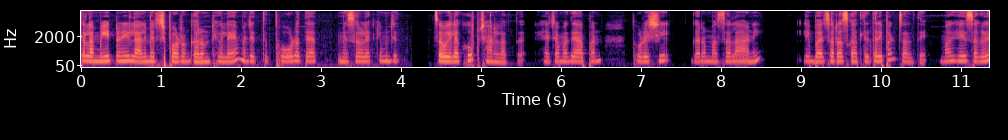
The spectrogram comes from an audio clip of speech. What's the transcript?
त्याला मीठ आणि लाल मिरची पावडर घालून ठेवले आहे. म्हणजे थोडं त्यात मिसळलं की म्हणजे चवीला खूप छान लागतं. ह्याच्यामध्ये आपण थोडीशी गरम मसाला आणि लिंबाचा रस घातले तरी पण चालते. मग हे सगळे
